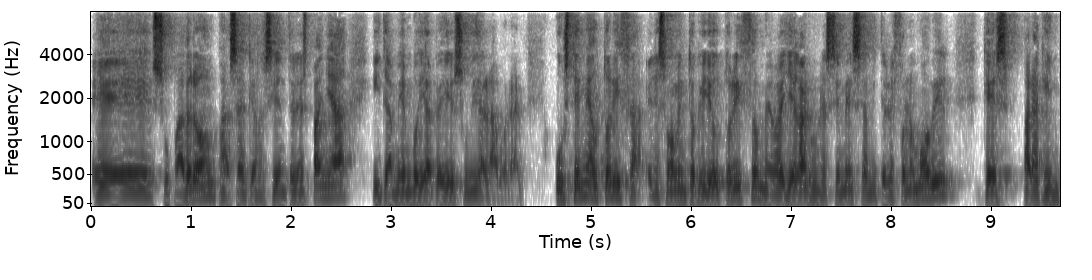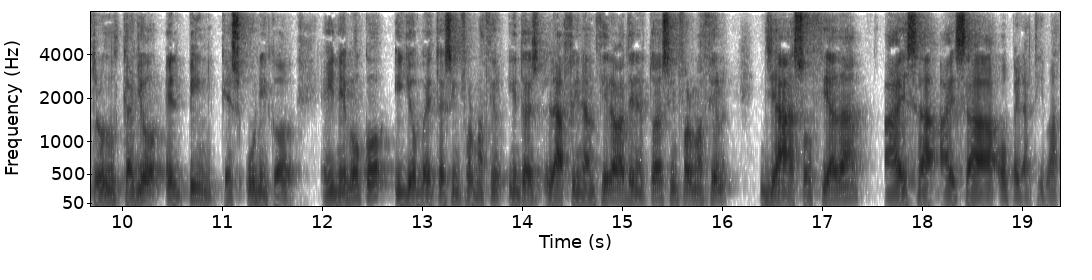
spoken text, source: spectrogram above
eh, su padrón para saber que es residente en España y también voy a pedir su vida laboral. Usted me autoriza, en ese momento que yo autorizo, me va a llegar un SMS a mi teléfono móvil, que es para que introduzca yo el PIN, que es único e inevoco, y yo meto esa información. Y entonces la financiera va a tener toda esa información ya asociada a esa, a esa operativa.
